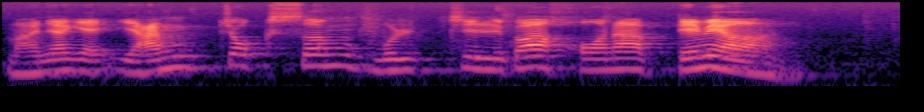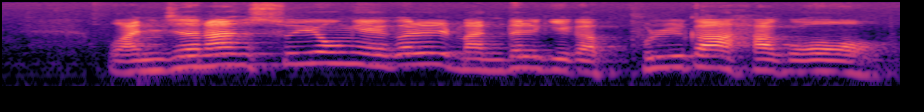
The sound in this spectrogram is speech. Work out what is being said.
만약에 양쪽성 물질과 혼합되면 완전한 수용액을 만들기가 불가하고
